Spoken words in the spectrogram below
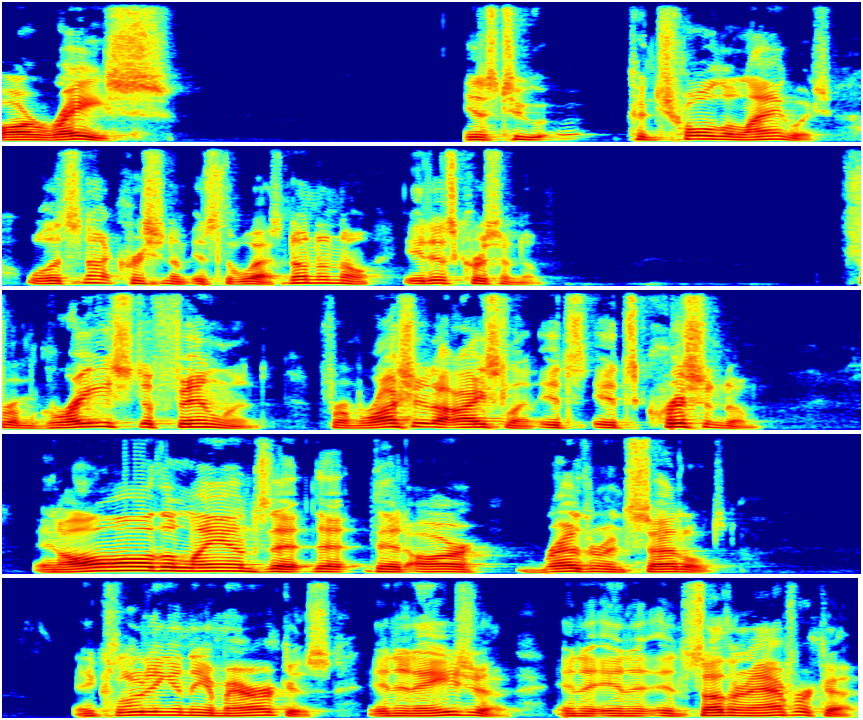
our race is to control the language. Well, it's not Christendom, it's the West. No, no, no. It is Christendom. From Greece to Finland, from Russia to Iceland, it's it's Christendom. And all the lands that that that our brethren settled including in the Americas and in Asia and in, in, in, Southern Africa.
